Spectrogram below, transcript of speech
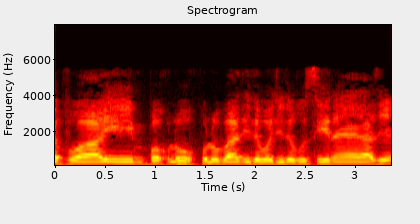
افوایم په خلو خپل باندې د وجې د غسینه راځي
